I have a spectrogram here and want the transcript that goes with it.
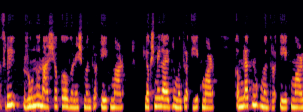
श्री ऋणनाशक गणेश मंत्र एक माळ लक्ष्मी गायत्री मंत्र एक माळ कमलात्मक मंत्र एक माळ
